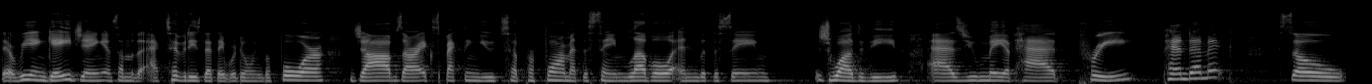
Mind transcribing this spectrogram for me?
they're re-engaging in some of the activities that they were doing before. Jobs are expecting you to perform at the same level and with the same joie de vivre as you may have had pre-pandemic. So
